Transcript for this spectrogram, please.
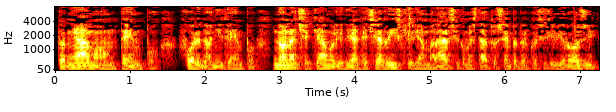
torniamo a un tempo fuori da ogni tempo, non accettiamo l'idea che c'è il rischio di ammalarsi come è stato sempre per qualsiasi virosi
